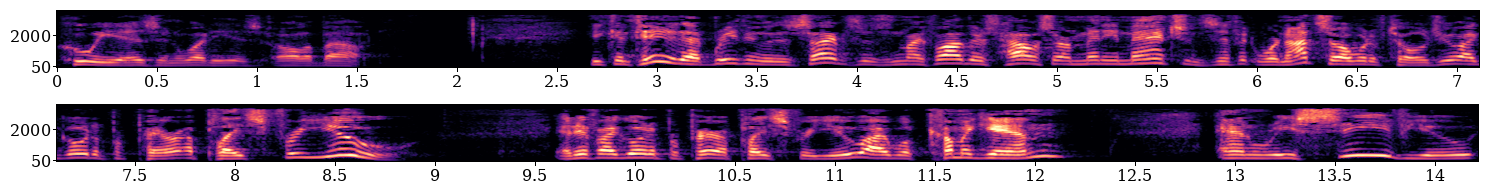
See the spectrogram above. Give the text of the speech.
who he is and what he is all about. He continued that briefing with his disciples. Says, In my Father's house are many mansions. If it were not so, I would have told you. I go to prepare a place for you. And if I go to prepare a place for you, I will come again and receive you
